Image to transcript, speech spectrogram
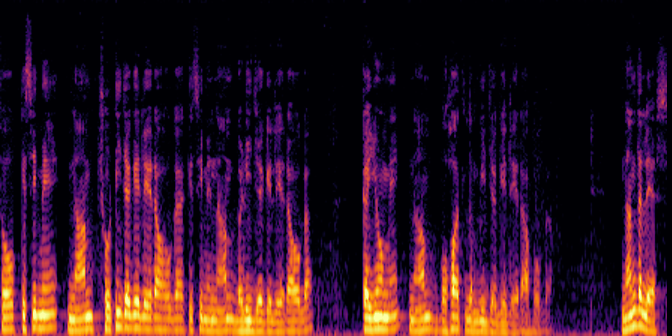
so کسی میں نام چھوٹی جگہ لے رہا ہوگا، کسی میں نام بڑی جگہ لے رہا ہوگا، کئیوں میں نام بہت لمبی جگہ لے رہا ہوگا۔ نند لیس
